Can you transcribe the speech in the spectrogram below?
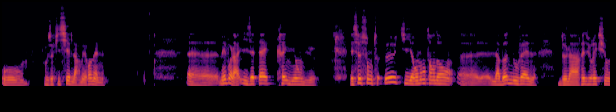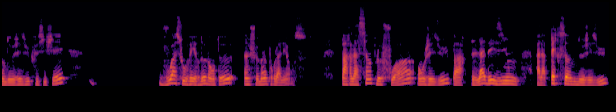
aux, officiers de l'armée romaine. Euh, mais voilà, ils étaient craignants Dieu. Et ce sont eux qui, en entendant euh, la bonne nouvelle de la résurrection de Jésus crucifié, voient s'ouvrir devant eux un chemin pour l'alliance. Par la simple foi en Jésus, par l'adhésion à la personne de Jésus,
